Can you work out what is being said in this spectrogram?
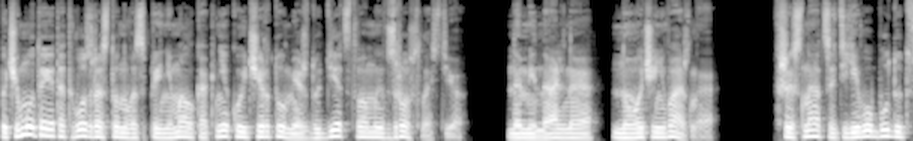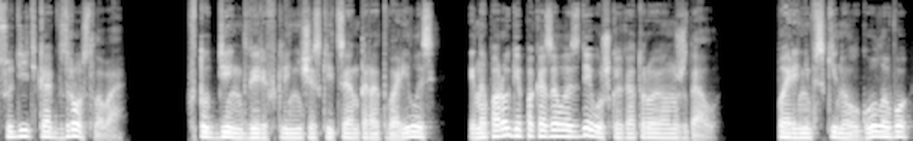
Почему-то этот возраст он воспринимал как некую черту между детством и взрослостью. Номинальную, но очень важную. В 16 его будут судить как взрослого. В тот день дверь в клинический центр отворилась, и на пороге показалась девушка, которую он ждал. Парень вскинул голову,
